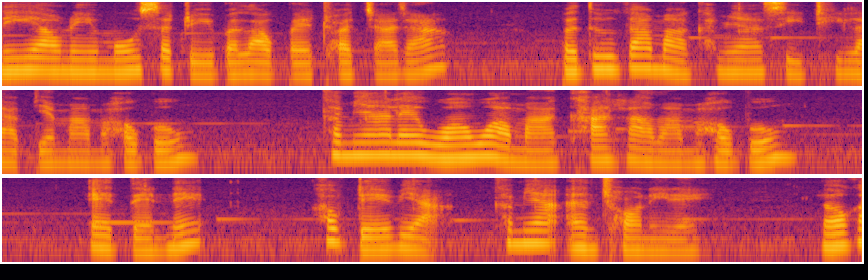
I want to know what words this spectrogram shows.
နေအောင်နေမိုးဆက်တွေဘလောက်ပဲထွက်ကြကြဘသူကမှခမည်းစီထီလာပြင်မှာမဟုတ်ဘူးခမည်းလဲဝမ်းဝမှာခါလှမှာမဟုတ်ဘူးဧည့်သည်နဲ့ဟုတ်တယ်ဗျခမည်းအန်ချော်နေတယ်လောက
